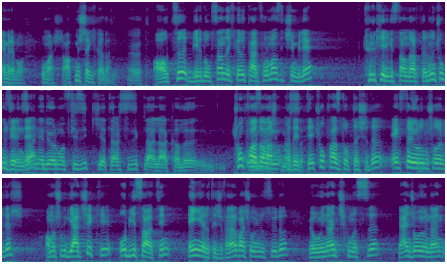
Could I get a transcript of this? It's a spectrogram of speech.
Emre Mor bu maçta 60 dakikada. Evet. 6, 1.90 dakikalık performans için bile Türkiye Ligi standartlarının çok üzerinde. Zannediyorum o fizik yetersizlikle alakalı Çok fazla alan kat etti. Çok fazla top taşıdı. Ekstra yorulmuş olabilir. Ama şu bir gerçek ki o bir saatin en yaratıcı Fenerbahçe oyuncusuydu. Ve oyundan çıkması bence o yönden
